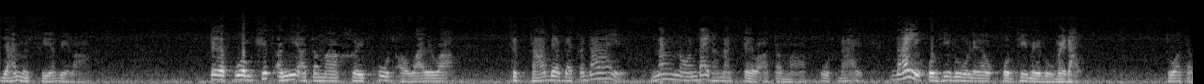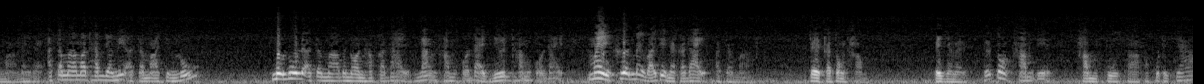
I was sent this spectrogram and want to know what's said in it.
อย่าให้มันเสียเวลา แต่ความคิดอันนี้อาตมาเคยพูดเอาไว้ว่า ศึกษาแบบใดก็ได้ นั่งนอนได้ทั้งนั้นแต่ว่าอาตมาพูดได้ ได้คนที่รู้แล้ว คนที่ไม่รู้ไม่ได้ ตัวอาตมาไม่ได้อาตมามาทำอย่างนี้อาตมาจึงรู้เมื่อรู้แล้วอาตมาไปนอนทำก็ได้ นั่งทำก็ได้ ยืนทำก็ได้ ไม่เคลื่อนไม่ไหวที่ไหนก็ได้อาตมาแต่ก็ต้องทำเป็นยังไงก็ต้องทำที่ทำปูชาพระพุทธเจ้า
